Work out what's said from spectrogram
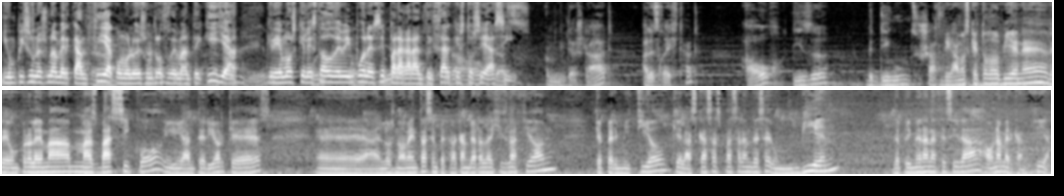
y un piso no es una mercancía como lo es un trozo de mantequilla. Creemos que el Estado debe imponerse para garantizar que esto sea así. Digamos que todo viene de un problema más básico y anterior que es eh, en los 90 se empezó a cambiar la legislación que permitió que las casas pasaran de ser un bien de primera necesidad a una mercancía.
